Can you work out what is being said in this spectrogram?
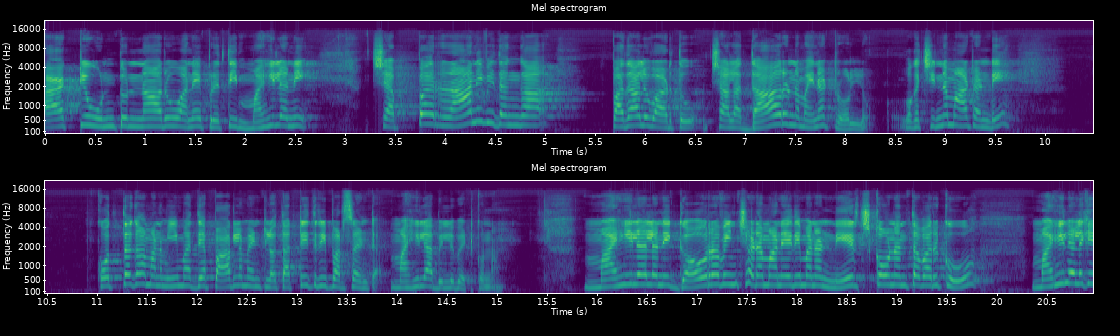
యాక్టివ్ ఉంటున్నారు అనే ప్రతి మహిళని చెప్పరాని విధంగా పదాలు వాడుతూ చాలా దారుణమైన ట్రోళ్ళు. ఒక చిన్న మాట అండి కొత్తగా మనం ఈ మధ్య పార్లమెంట్లో థర్టీ త్రీ పర్సెంట్ మహిళా బిల్లు పెట్టుకున్నాం. మహిళలని గౌరవించడం అనేది మనం నేర్చుకోనంత వరకు మహిళలకి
